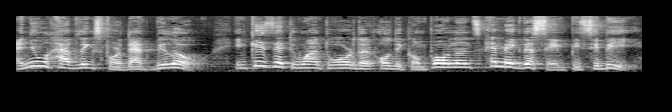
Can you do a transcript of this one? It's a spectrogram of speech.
and you will have links for that below, in case that you want to order all the components and make the same PCB.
